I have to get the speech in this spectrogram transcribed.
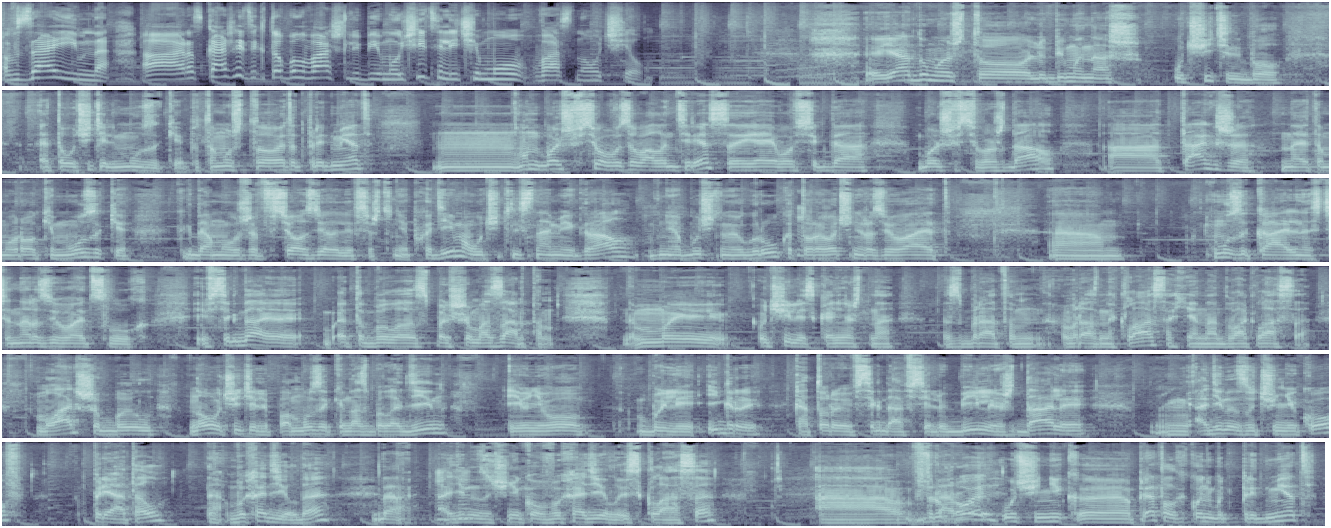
Взаимно. А, Расскажите, кто был ваш любимый учитель и чему вас научил? Я думаю, что любимый наш учитель был это учитель музыки, потому что этот предмет, он больше всего вызывал интерес, и я его всегда больше всего ждал. А также на этом уроке музыки, когда мы уже все сделали, все, что необходимо, учитель с нами играл в необычную игру, которая очень развивает эм, музыкальность, она развивает слух. И всегда э, это было с большим азартом. Мы учились, конечно, с братом в разных классах. Я на два класса младше был, но учитель по музыке у нас был один, и у него были игры, которые всегда все любили, ждали. Один из учеников прятал, выходил, да? Да. Один из учеников выходил из класса, а Другой второй... ученик э, прятал какой-нибудь предмет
